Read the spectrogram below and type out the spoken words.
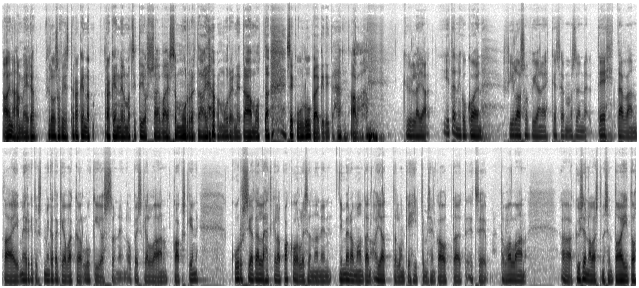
Ainahan meidän filosofiset rakennat, rakennelmat sitten jossain vaiheessa murretaan ja murennetaan, mutta se kuuluu kaiketi tähän alaan. Kyllä, ja itse niin koen filosofian ehkä semmoisen tehtävän tai merkitykset, minkä takia vaikka lukiossa niin opiskellaan kaksikin kurssia tällä hetkellä pakollisena, niin nimenomaan tämän ajattelun kehittämisen kautta, että, että se tavallaan ää, kyseenalaistamisen taito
